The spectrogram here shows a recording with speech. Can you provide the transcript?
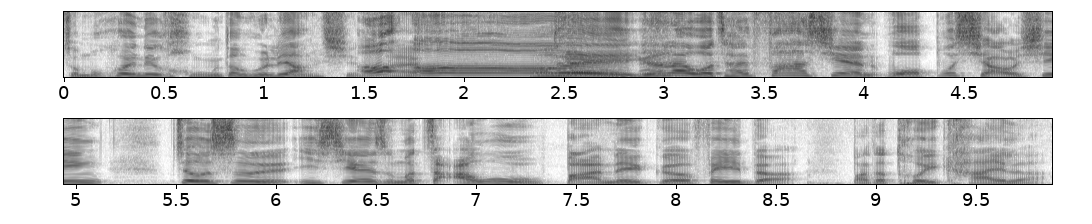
怎么会那个红灯会亮起来？Oh, oh, 对，okay. 原来我才发现，我不小心就是一些什么杂物把那个 fader 把它推开了。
